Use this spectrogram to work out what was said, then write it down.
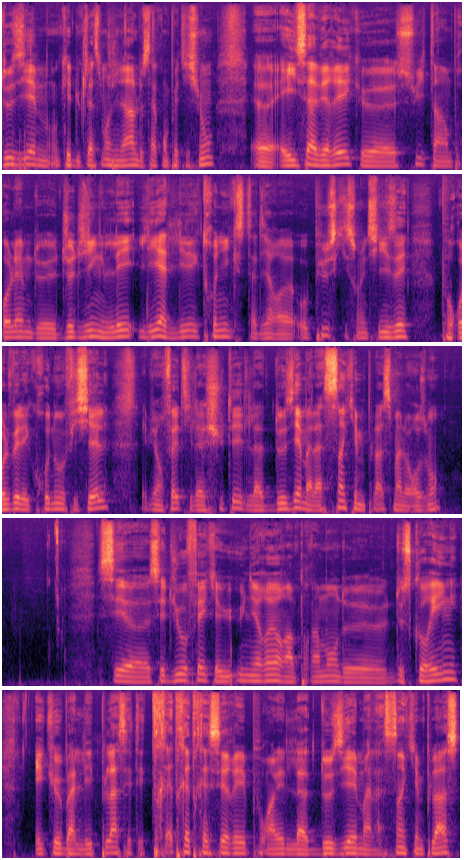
deuxième okay, du classement général de sa compétition. et il s'est avéré que suite à un problème de judging lié à l'électronique, c'est-à-dire au puces qui sont utilisées pour relever les chronos officiels, eh bien en fait, il a chuté de la deuxième à la cinquième place, malheureusement. C'est euh, dû au fait qu'il y a eu une erreur apparemment de, scoring et que bah, les places étaient très très très serrées pour aller de la deuxième à la cinquième place.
